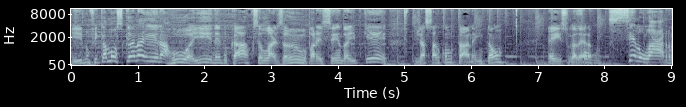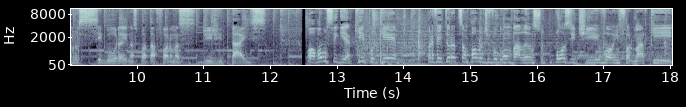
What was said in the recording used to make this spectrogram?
E não fica moscando aí na rua, aí, dentro do carro, com o celularzão aparecendo aí, porque já sabe como tá, né? Então, é isso, galera. Fogo. Celular seguro aí nas plataformas digitais. Ó, vamos seguir aqui porque a Prefeitura de São Paulo divulgou um balanço positivo ao informar que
